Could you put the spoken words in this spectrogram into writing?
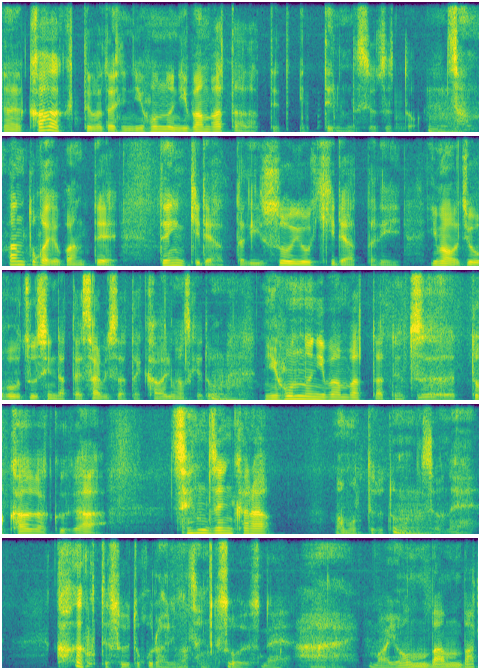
だから科学って私日本の2番バッターだって言ってるんですよずっと、うん、3番とか4番って電気であったり輸送用機器であったり今は情報通信だったりサービスだったり変わりますけど、うん、日本の2番バッターっていうのはずっと科学が戦前から守ってると思うんですよね、うん、科学ってそういうところありませんそうですね。はい。まあ4番バッ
